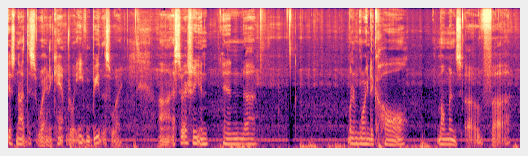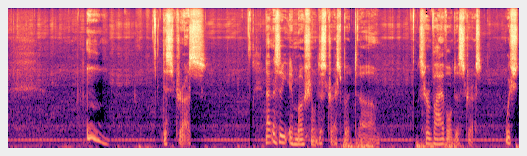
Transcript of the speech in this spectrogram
is not this way, and it can't really even be this way, uh, especially in in uh, what I'm going to call moments of uh, distress. Not necessarily emotional distress, but um, survival distress, which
